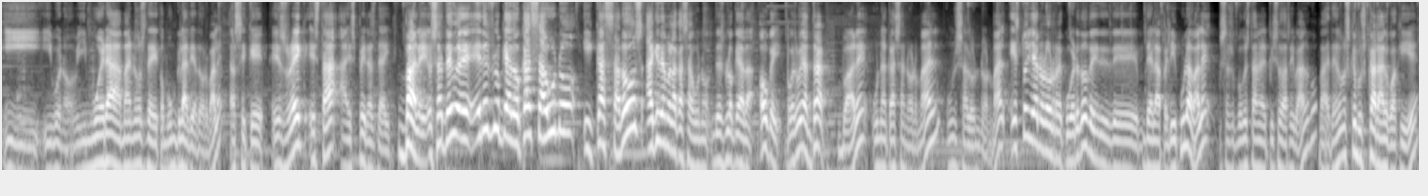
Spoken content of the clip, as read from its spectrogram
y, bueno, y muera a manos de como un gladiador, ¿vale? Así que Shrek está a esperas de ahí Vale, o sea, he desbloqueado casa 1 y casa 2 Aquí tenemos la casa 1, desbloqueada Ok, pues voy a entrar, ¿vale? Una casa normal, un salón normal Esto ya no lo recuerdo de, la película, ¿vale? O sea, supongo que está en el piso de arriba algo Vale, tenemos que buscar algo aquí, ¿eh?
